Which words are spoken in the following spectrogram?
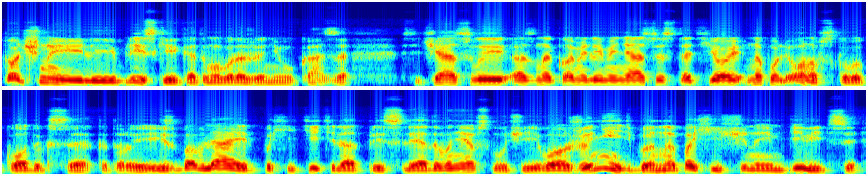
точные или близкие к этому выражению указа. Сейчас вы ознакомили меня со статьей Наполеоновского кодекса, которая избавляет похитителя от преследования в случае его женитьбы на похищенной им девице.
